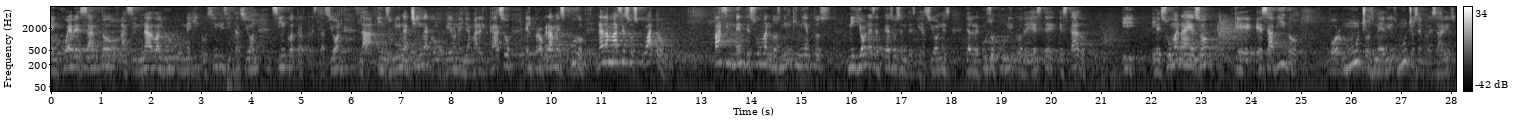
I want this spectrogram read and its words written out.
en jueves santo asignado al Grupo México sin licitación, sin contraprestación, la insulina china, como dieron en llamar el caso, el programa escudo, nada más esos cuatro. Fácilmente suman 2.500 millones de pesos en desviaciones del recurso público de este estado. Y le suman a eso que es sabido por muchos medios, muchos empresarios,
